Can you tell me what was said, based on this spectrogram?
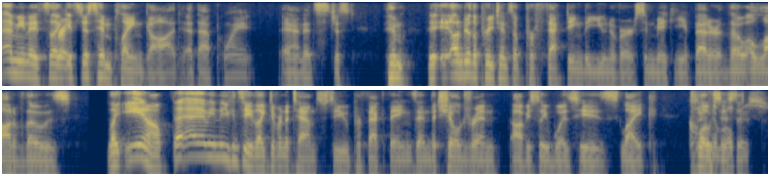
I mean, it's like it's just him playing God at that point, and it's just him i- i- under the pretense of perfecting the universe and making it better. Though a lot of those, like you know, I mean, you can see like different attempts to perfect things, and the children obviously was his like closest,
